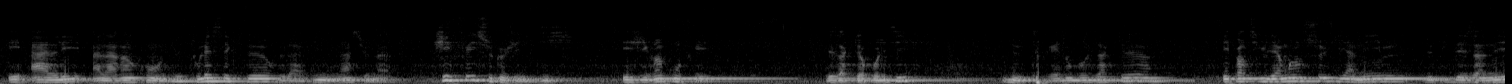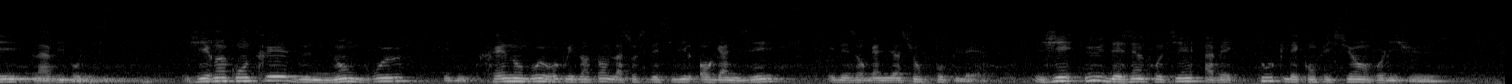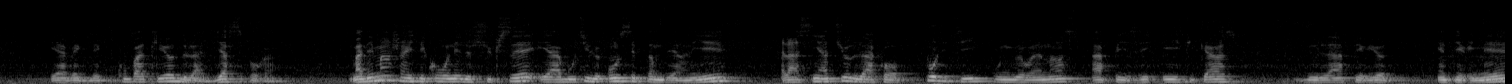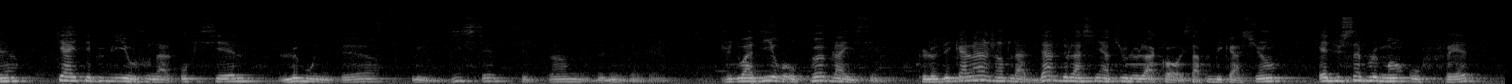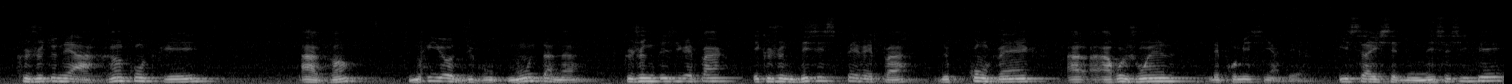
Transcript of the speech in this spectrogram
et aller à la rencontre de tous les secteurs de la vie nationale. J'ai fait ce que j'ai dit et j'ai rencontré des acteurs politiques, de très nombreux acteurs, et particulièrement ceux qui animent depuis des années la vie politique. J'ai rencontré de nombreux et de très nombreux représentants de la société civile organisée et des organisations populaires. J'ai eu des entretiens avec toutes les confessions religieuses et avec des compatriotes de la diaspora. Ma démarche a été couronnée de succès et a abouti le 11 septembre dernier à la signature de l'accord politique pour une gouvernance apaisée et efficace de la période intérimaire qui a été publié au journal officiel Le Moniteur le 17 septembre 2021. Je dois dire au peuple haïtien que le décalage entre la date de la signature de l'accord et sa publication est dû simplement au fait que je tenais à rencontrer avant nos patriotes du groupe Montana que je ne désirais pas et que je ne désespérais pas de convaincre à, rejoindre les premiers signataires. Il s'agissait d'une nécessité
